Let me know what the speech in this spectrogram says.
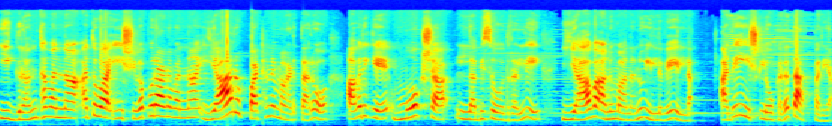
ಈ ಗ್ರಂಥವನ್ನು ಅಥವಾ ಈ ಶಿವಪುರಾಣವನ್ನು ಯಾರು ಪಠನೆ ಮಾಡ್ತಾರೋ ಅವರಿಗೆ ಮೋಕ್ಷ ಲಭಿಸೋದ್ರಲ್ಲಿ ಯಾವ ಅನುಮಾನನೂ ಇಲ್ಲವೇ ಇಲ್ಲ. ಅದೇ ಈ ಶ್ಲೋಕದ ತಾತ್ಪರ್ಯ.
